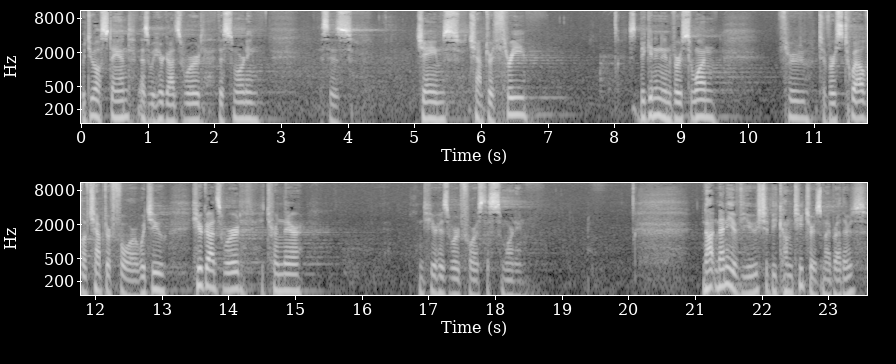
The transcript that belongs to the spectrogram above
Would you all stand as we hear God's word this morning? This is James chapter 3, beginning in verse 1 through to verse 12 of chapter 4. Would you hear God's word? You turn there and hear his word for us this morning. Not many of you should become teachers, my brothers,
